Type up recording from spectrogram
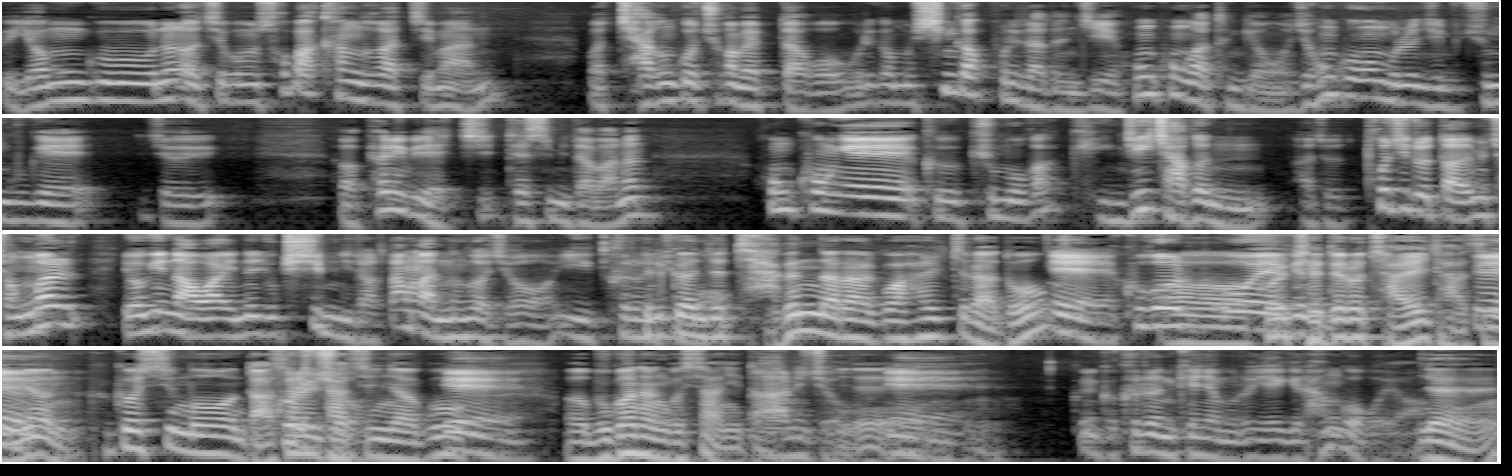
그 염구는 어찌 보면 소박한 것 같지만 뭐 작은 고추가 맵다고 우리가 뭐 싱가포르라든지 홍콩 같은 경우 이제 홍콩은 물론 지금 중국에 저 어, 편입이 됐, 됐습니다만은 홍콩의 그 규모가 굉장히 작은 아주 토지로 따지면 정말 여기 나와 있는 60리랑 딱 맞는 거죠. 이 그런 그러니까 규모. 이제 작은 나라고 할지라도 예, 그걸 어, 어, 그걸 제대로 잘 다스리면 그것이 뭐 나라를 그렇죠. 다스리냐고 예. 어, 무관한 것이 아니다. 아니죠. 예. 그러니까 그런 개념으로 얘기를 한 거고요. 예.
